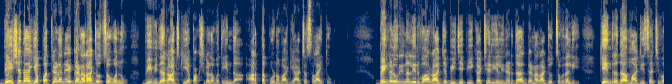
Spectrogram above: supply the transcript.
ದೇಶದ ಎಪ್ಪತ್ತೇಳನೇ ಗಣರಾಜ್ಯೋತ್ಸವವನ್ನು ವಿವಿಧ ರಾಜಕೀಯ ಪಕ್ಷಗಳ ವತಿಯಿಂದ ಅರ್ಥಪೂರ್ಣವಾಗಿ ಆಚರಿಸಲಾಯಿತು. ಬೆಂಗಳೂರಿನಲ್ಲಿರುವ ರಾಜ್ಯ ಬಿಜೆಪಿ ಕಚೇರಿಯಲ್ಲಿ ನಡೆದ ಗಣರಾಜ್ಯೋತ್ಸವದಲ್ಲಿ ಕೇಂದ್ರದ ಮಾಜಿ ಸಚಿವ,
